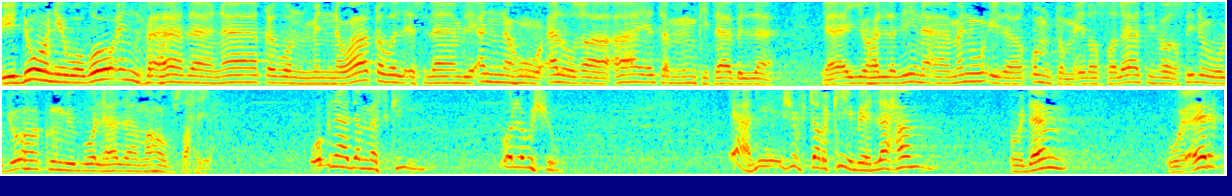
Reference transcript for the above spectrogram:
بدون وضوء فهذا ناقض من نواقض الإسلام لأنه ألغى آية من كتاب الله. يا أيها الذين آمنوا إذا قمتم إلى الصلاة فاغسلوا وجوهكم يقول هذا ما هو بصحيح. وابن آدم مسكين. ولا وشو؟ يعني شوف تركيبه لحم ودم وعرق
